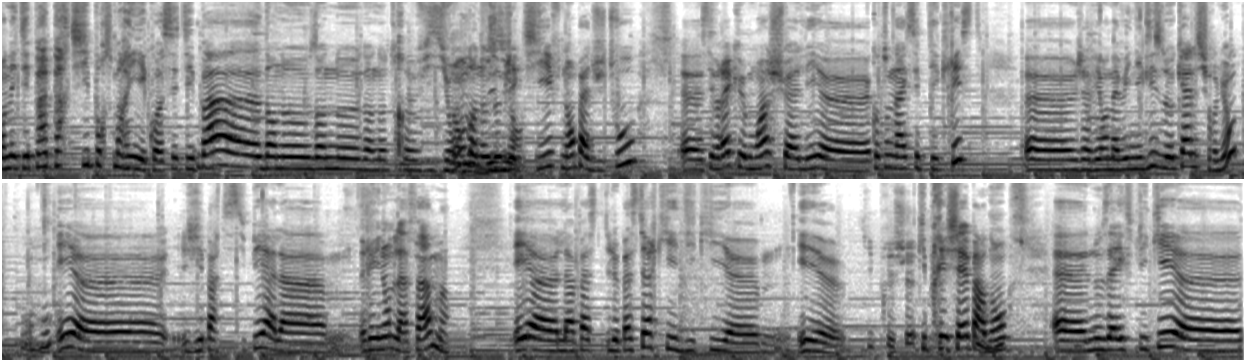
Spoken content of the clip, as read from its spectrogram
on n'était pas parti pour se marier, quoi. C'était pas dans, nos, dans, nos- dans notre vision, Dans nos vision. objectifs. Non, pas du tout. C'est vrai que moi, je suis allée, quand on a accepté Christ, j'avais, on avait une église locale sur Lyon Mhm. et j'ai participé à la réunion de la femme. Et euh, la le pasteur qui, dit, qui, euh, est, euh, Qui prêchait. qui prêchait, pardon, euh, nous a expliqué, euh,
